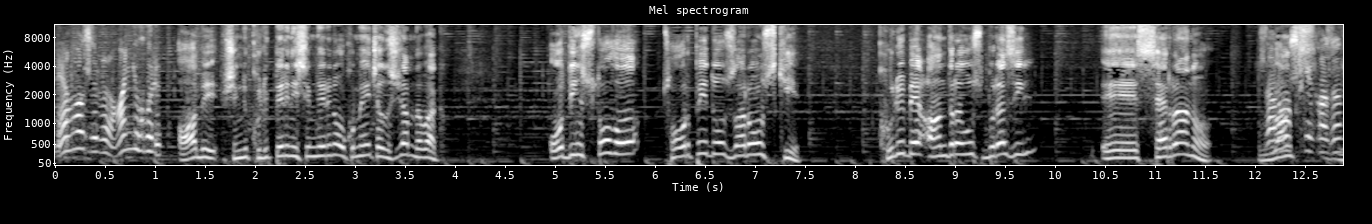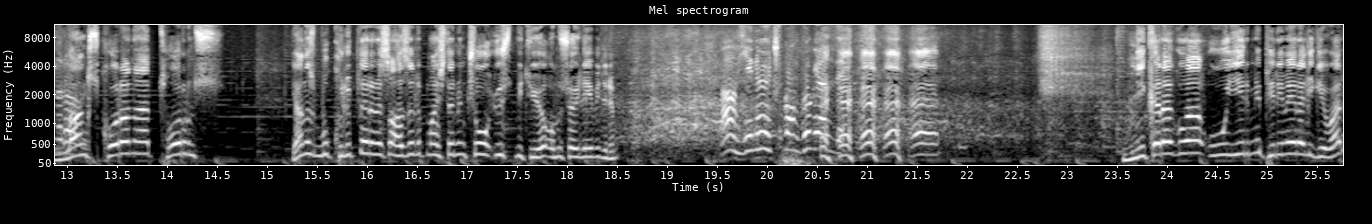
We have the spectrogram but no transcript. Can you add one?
Ne hazırı? Hangi kulüp? Abi şimdi kulüplerin isimlerini okumaya çalışacağım da bak. Odinstovo Torpedo Zaronski. Kulübe Andraus Brazil. E, Serrano. Zaronski kazanır abi. Langs Corona Torns. Yalnız bu kulüpler arası hazırlık maçlarının çoğu üst bitiyor onu söyleyebilirim. Ha yine 3 banko geldi. Nikaragua U20 Primera Ligi var.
